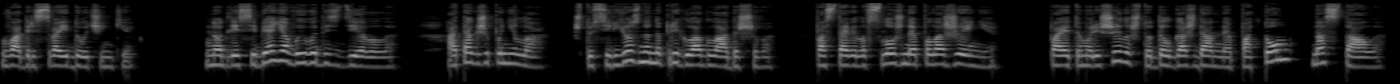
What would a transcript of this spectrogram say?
в адрес своей доченьки. Но для себя я выводы сделала, а также поняла, что серьезно напрягла Гладышева, поставила в сложное положение, поэтому решила, что долгожданное «потом» настало,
